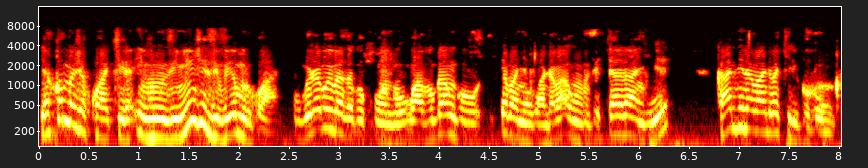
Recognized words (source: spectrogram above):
yakomeje kwakira impunzi nyinshi zivuye mu rwanda. Ubwo rero wibazaga ukuntu wavuga ngo icyo abanyarwanda bahunze cyararangiye kandi n'abandi bakiri guhunga.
